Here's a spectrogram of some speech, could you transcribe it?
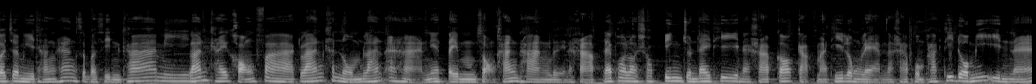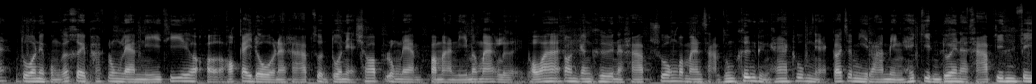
ก็จะมีทั้งห้างสรรพสินค้า มีร้านขายของฝาก ร้านขนม ร้านอาหารเนี่ยเต็มสองข้างทางเลยนะครับ และพอเราช้อปปิ้งจนได้ที่นะครับ ก็กลับมาที่โรงแรมนะครับ ผมพักที่โดมิอินนะ ตัวเนี่ยผมก็เคยพักโรงแรมนี้ที่เอ่อฮอกไกโดนะครับ ส่วนตัวเนี่ยชอบโรงแรมประมาณนี้มากๆเลย เพราะว่าตอนกลางคืนนะครับ ช่วงประมาณ3ามทุ่มครึ่งถึง5้าทุ่มเนี่ยก็จะมีราเมงให้กินด้วยนะครับกินฟรี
